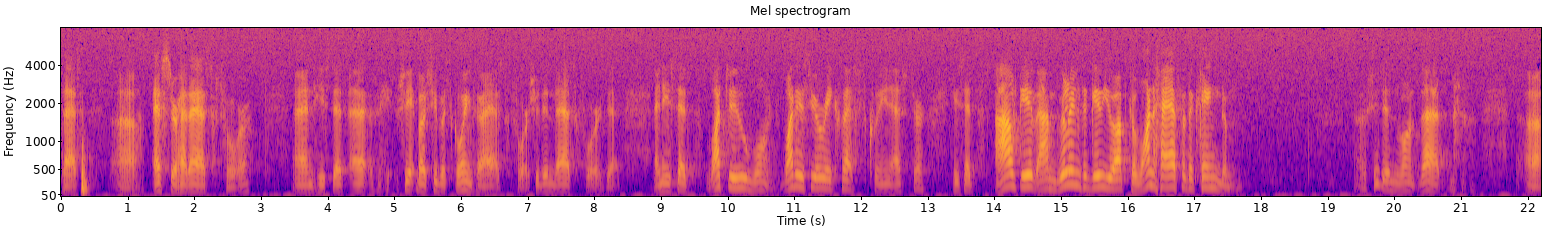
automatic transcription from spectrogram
that uh, Esther had asked for. And he said, uh, she, well, she was going to ask for it. She didn't ask for it yet. And he said, What do you want? What is your request, Queen Esther? He said, I'll give, I'm willing to give you up to one half of the kingdom. she didn't want that. uh,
